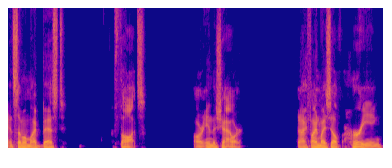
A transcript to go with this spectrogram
And some of my best thoughts are in the shower. And I find myself hurrying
